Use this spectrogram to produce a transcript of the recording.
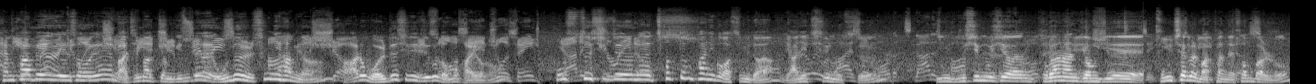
템파베이에서의 마지막 경기인데 오늘 승리하면. 바로 월드 시리즈로 넘어가요. 포스트 시즌의. 첫 등판인 것 같습니다 야니 치리모스 이 무시무시한 불안한 경기에 중책을 because 선발로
